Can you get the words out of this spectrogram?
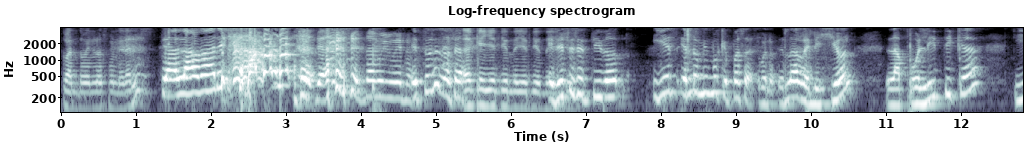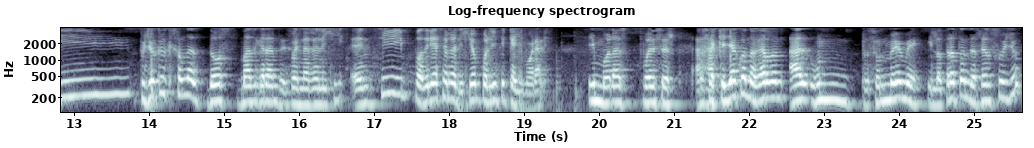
cuando en los funerales? Te alabaré. Está muy bueno. Entonces, o sea, Ok, ya entiendo, ya entiendo. en ese sentido, y es, es lo mismo que pasa, bueno, es la religión, la política y pues yo creo que son las dos más grandes. Pues la religión, en sí podría ser religión, política y moral. Inmoral, puede ser. O sea que ya cuando agarran al, un, pues un meme y lo tratan de hacer suyo,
